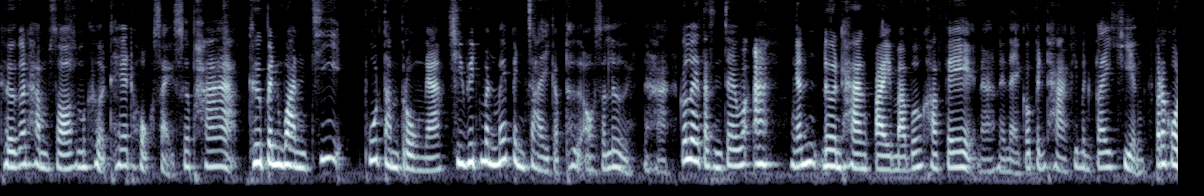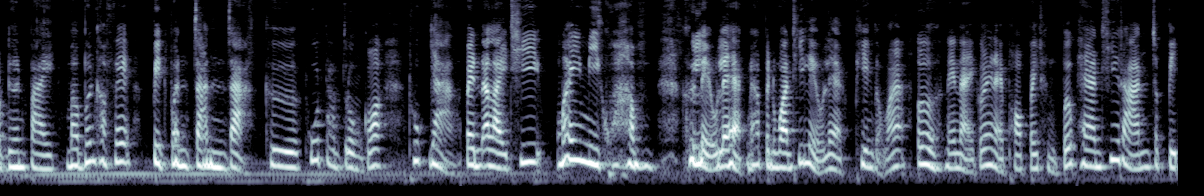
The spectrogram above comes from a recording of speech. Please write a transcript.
เธอก็ทำซอสมะเขือเทศหกใส่เสื้อผ้า คือเป็นวันที่ พูดตามตรงนะ ชีวิตมันไม่เป็นใจกับเธอเอาซะเลยนะคะ ก็เลยตัดสินใจว่า อะ งั้นเดินทางไป Marble Cafe นะ ไหน ๆ ก็เป็นทางที่มันใกล้เคียง ปรากฏเดินไป Marble Cafe ปิดวันจันทร์จ้ะ คือพูดตามตรงก็ทุกอย่างเป็นอะไรที่ไม่มีความคือเหลวแหลกนะ เป็นวันที่เหลวแหลกเพียงแต่ว่า เออ ไหน ๆ ก็ไหน ๆ พอไปถึงปุ๊บแทนที่ร้านจะปิด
